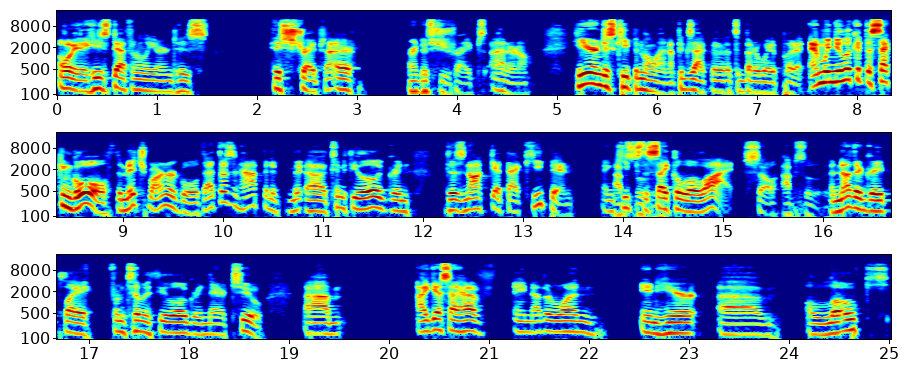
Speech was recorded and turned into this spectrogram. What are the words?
Oh yeah, he's definitely earned his his stripes or Earned his his stripes. I don't know. He earned his keep in the lineup. Exactly. That's a better way to put it. And when you look at the second goal, the Mitch Marner goal, that doesn't happen if uh, Timothy Liljegren does not get that keep in and keeps the cycle alive. So Absolutely. another great play from Timothy Liljegren there too. Um, I guess I have another one in here. Um, a low key,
